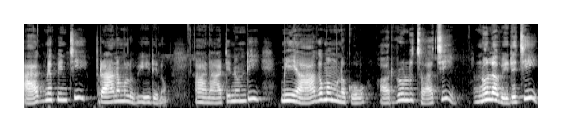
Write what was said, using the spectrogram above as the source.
ఆజ్ఞాపించి ప్రాణములు వీడెను. ఆనాటి నుండి మీ ఆగమమునకు అర్రులు చాచి కన్నుల విడిచి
